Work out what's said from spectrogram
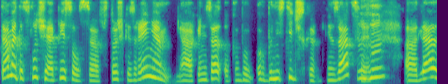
Там этот случай описывался с точки зрения организа... как бы урбанистической организации mm-hmm. для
